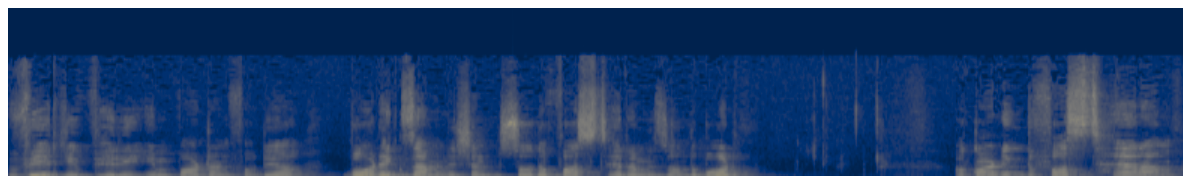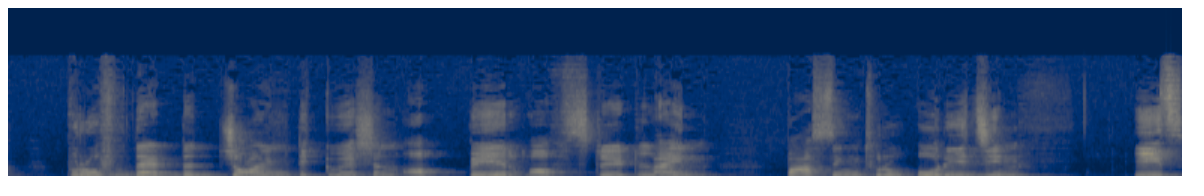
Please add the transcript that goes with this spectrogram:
very very important for their board examination. So the first theorem is on the board. According to first theorem, proof that the joint equation of pair of straight line passing through origin is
